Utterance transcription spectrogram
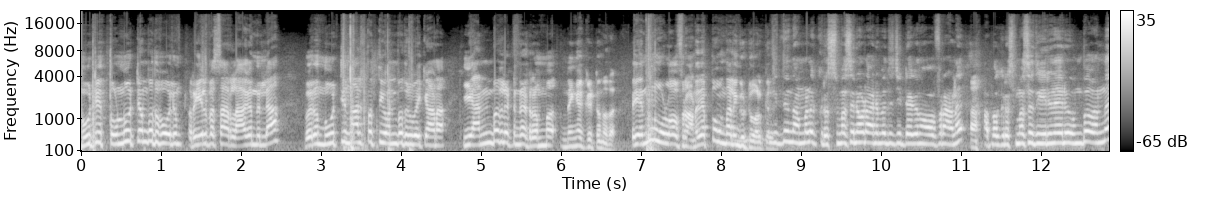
നൂറ്റി തൊണ്ണൂറ്റൊമ്പത് പോലും റിയൽ ബസാറിലാകുന്നില്ല. വെറും നൂറ്റി നാൽപ്പത്തി ഒൻപത് രൂപയ്ക്കാണ് ഈ അൻപത് ലിറ്ററിന്റെ ഡ്രം നിങ്ങൾക്ക് കിട്ടുന്നത്. എന്നുമുള്ള ഓഫറാണ് ഇത് എപ്പോൾ വന്നാലും കിട്ടും ആൾക്ക് ഇത് നമ്മൾ ക്രിസ്മസിനോട് അനുബന്ധിച്ചിട്ടേക്കുന്ന ഓഫറാണ് അപ്പൊ ക്രിസ്മസ് തീരുന്നതിന് മുമ്പ് വന്ന്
